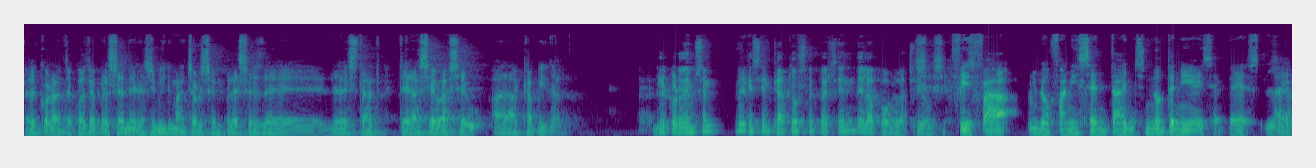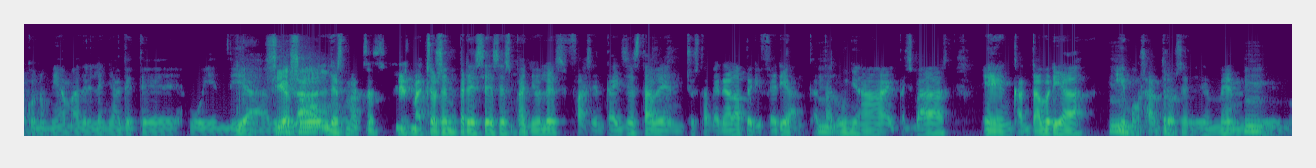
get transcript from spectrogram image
el 44% de les 1.000 majors empreses de, de l'Estat té la seva seu a la capital. Recordem sempre que és el 14% de la població. Sí, sí. Fins fa, no fa ni 100 anys no tenia aquest pes Clar. l'economia madrilenya que té avui en dia. Sí, això- les, majors, les majors empreses espanyoles fa 100 anys estaven justament a la perifèria. Catalunya, el País Basc, en Cantàbria Mm. i nosaltres, evidentment. Mm. I-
